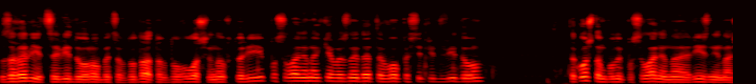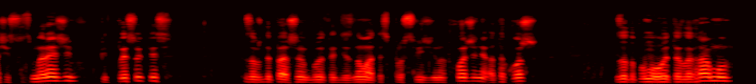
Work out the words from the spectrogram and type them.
Взагалі це відео робиться в додаток до оголошень на авторії, посилання на яке ви знайдете в описі під відео. Також там будуть посилання на різні наші соцмережі. Підписуйтесь, завжди першими будете дізнаватись про свіжі надходження, а також за допомогою телеграму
